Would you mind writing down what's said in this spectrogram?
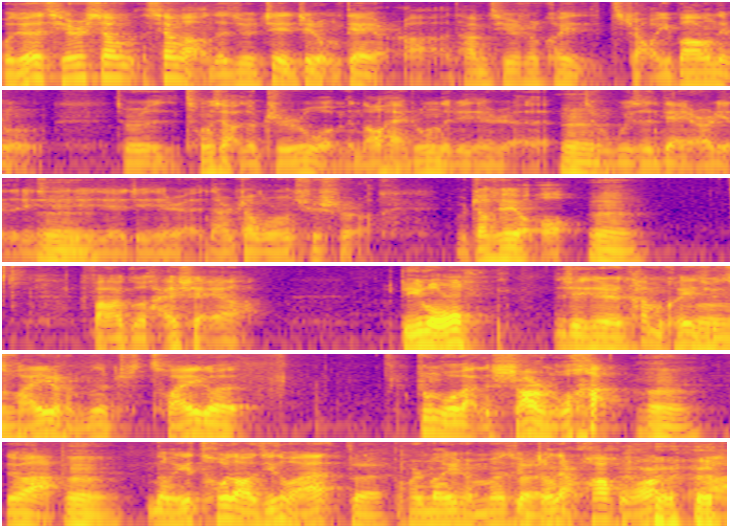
我觉得其实香香港的就这这种电影啊，他们其实可以找一帮那种，就是从小就植入我们脑海中的这些人，嗯就是吴宇森电影里的这些、嗯这些这些人。当然张国荣去世了，张学友、嗯，发哥还谁啊？狄龙，这些人他们可以去嗯传一个什么呢？传一个中国版的十二罗汉，嗯对吧？嗯，弄一偷盗集团，对，或者弄一什么去整点花活儿 啊，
